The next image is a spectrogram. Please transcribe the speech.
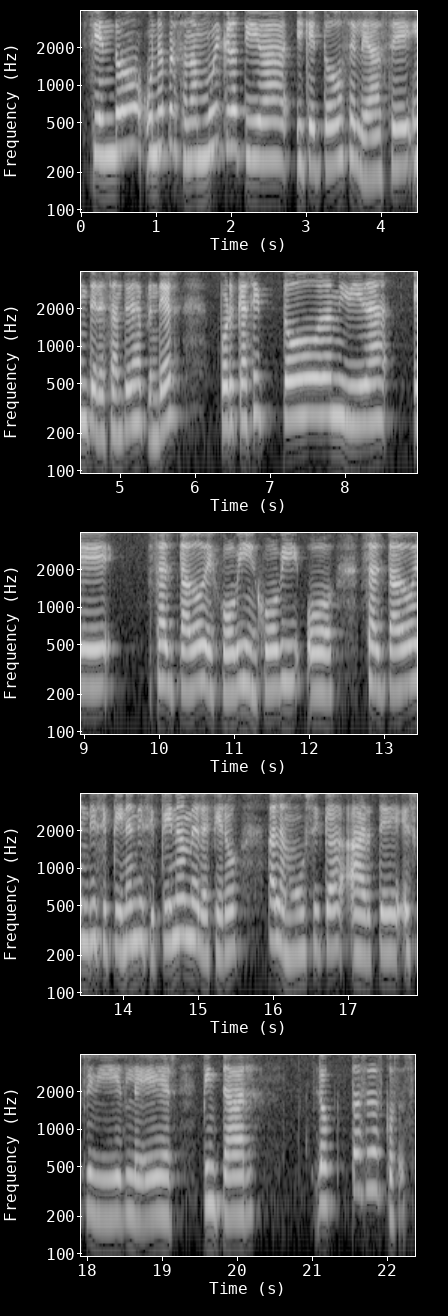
Siendo una persona muy creativa y que todo se le hace interesante de aprender, por casi toda mi vida he saltado de hobby en hobby o saltado en disciplina en disciplina, me refiero a la música, arte, escribir, leer, pintar, todas esas cosas.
